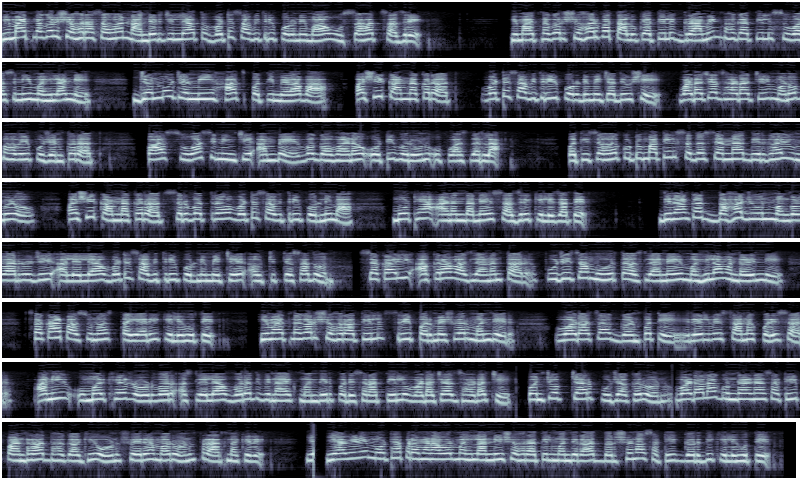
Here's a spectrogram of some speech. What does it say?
हिमायतनगर शहरासह नांदेड जिल्ह्यात वटसावित्री पौर्णिमा उत्साहात साजरे. हिमायतनगर शहर व तालुक्यातील ग्रामीण भागातील सुवासिनी महिलांनी जन्मोजन्मी हाच पती मिळावा अशी कामना करत वटसावित्री पौर्णिमेच्या दिवशी वडाच्या झाडाचे मनोभावे पूजन करत पाच सुवासिनींचे आंबे व गव्हाणं ओटी भरून उपवास धरला. पतीसह कुटुंबातील सदस्यांना दीर्घायू मिळो अशी कामना करत सर्वत्र वटसावित्री पौर्णिमा मोठ्या आनंदाने साजरी केली जाते. दिनांक दहा जून मंगळवार रोजी आलेल्या वटसावित्री पौर्णिमेचे औचित्य साधून सकाळी अकरा वाजल्यानंतर पूजेचा मुहूर्त असल्याने महिला मंडळींनी सकाळपासूनच तयारी केली होती. हिमायतनगर शहरातील श्री परमेश्वर मंदिर वडाचा गणपती रेल्वे स्थानक परिसर आणि उमरखेड रोडवर असलेल्या वरद विनायक मंदिर परिसरातील वडाच्या झाडाची पंचोपचार पूजा करून वडाला गुंडाळण्यासाठी पांढरा धागा घेऊन फेऱ्या मारून प्रार्थना केली. यावेळी मोठ्या प्रमाणावर महिलांनी शहरातील मंदिरात दर्शनासाठी गर्दी केली होती.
